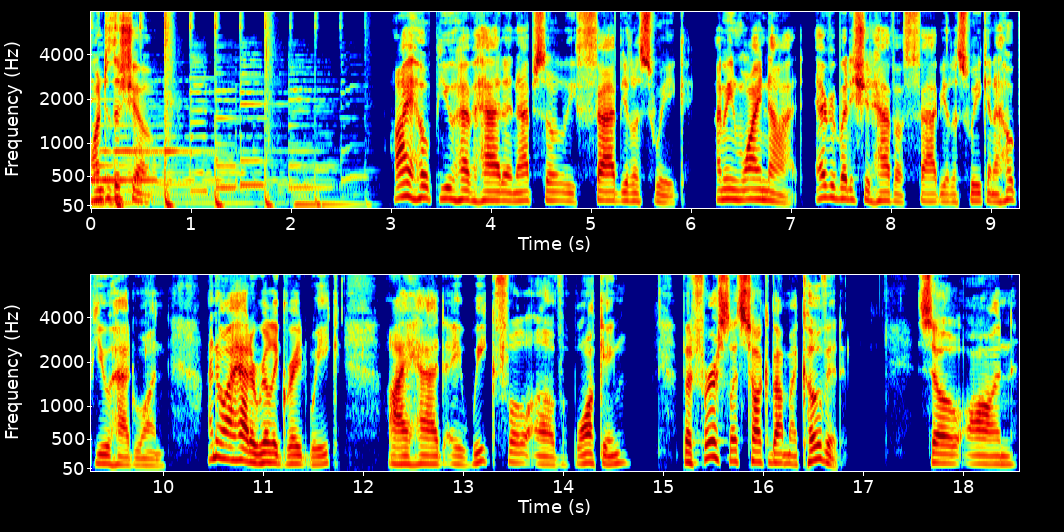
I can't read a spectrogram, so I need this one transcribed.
on to the show. I hope you have had an absolutely fabulous week. I mean, why not? Everybody should have a fabulous week, and I hope you had one. I know I had a really great week. I had a week full of walking. But first, let's talk about my COVID. So, on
